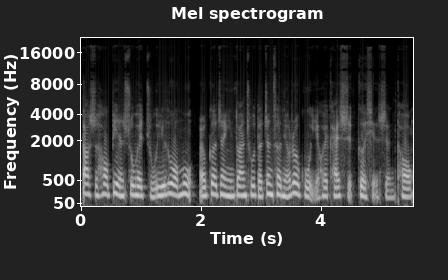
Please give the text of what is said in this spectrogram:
到时候变数会逐一落幕，而各阵营端出的政策牛肉股也会开始各显神通。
